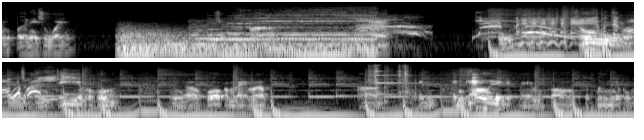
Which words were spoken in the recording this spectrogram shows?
นี่เปิดในสวยชมมา สู้มันจังหอมหฉุวานยเจี๊ยบครับผมนี่เราก็กำไรมาเอ่อเต็มเต็มแข้งเลยจากแหมมันก็เกือบหมื่นครับผม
